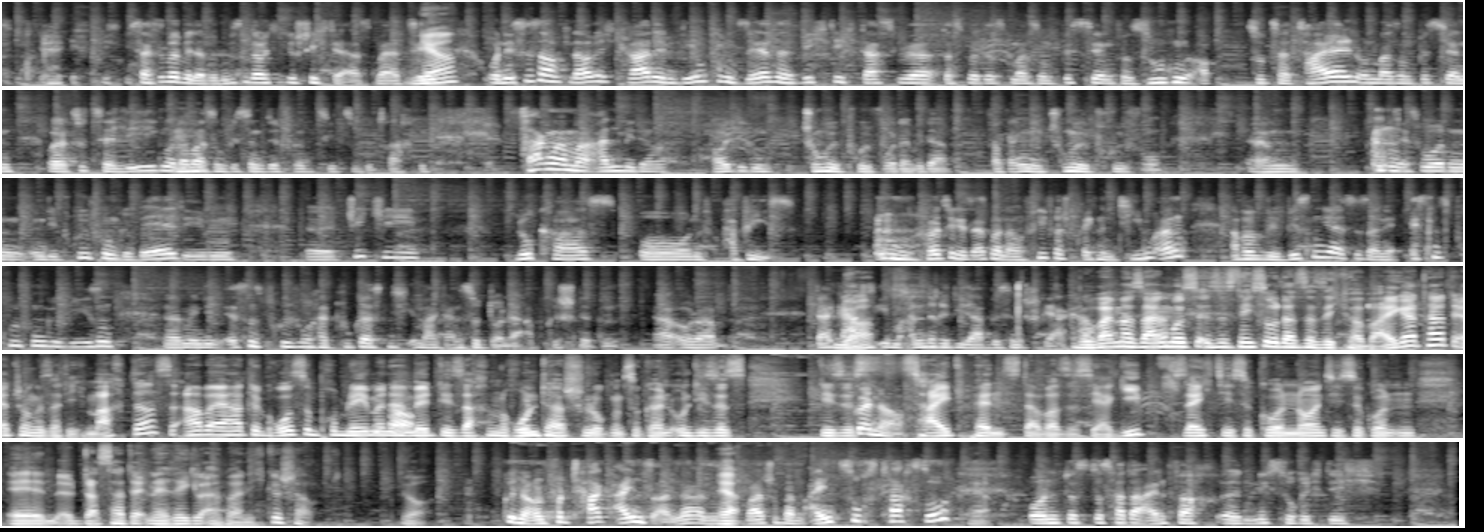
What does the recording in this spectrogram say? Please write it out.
ich, ich, ich sag's immer wieder, wir müssen, glaube ich, die Geschichte erstmal erzählen. Ja. Und es ist auch, glaube ich, gerade in dem Punkt sehr, sehr wichtig, dass wir, dass wir das mal so ein bisschen versuchen zu zerteilen und mal so ein bisschen oder zu zerlegen oder Mhm. mal so ein bisschen differenziert zu betrachten. Fangen wir mal an mit der heutigen Dschungelprüfung oder mit der vergangenen Dschungelprüfung. Ähm, es wurden in die Prüfung gewählt eben äh, Gigi, Lukas und Papis. Hört sich jetzt erstmal nach einem vielversprechenden Team an, aber wir wissen ja, es ist eine Essensprüfung gewesen. Ähm, in den Essensprüfungen hat Lukas nicht immer ganz so dolle abgeschnitten. Ja, oder da gab es Ja. eben andere, die da ein bisschen stärker Wobei waren. man sagen ja? muss, es ist nicht so, dass er sich verweigert hat. Er hat schon gesagt, ich mache das, aber er hatte große Probleme Genau. damit, die Sachen runterschlucken zu können. Und dieses, dieses Genau. Zeitfenster, was es ja gibt, 60 Sekunden, 90 Sekunden, ähm, das hat er in der Regel einfach nicht geschafft. Ja. Genau, und von Tag 1 an. Ne? Also Ja. es war schon beim Einzugstag so. Ja. Und das, das hat er einfach äh, nicht so richtig.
